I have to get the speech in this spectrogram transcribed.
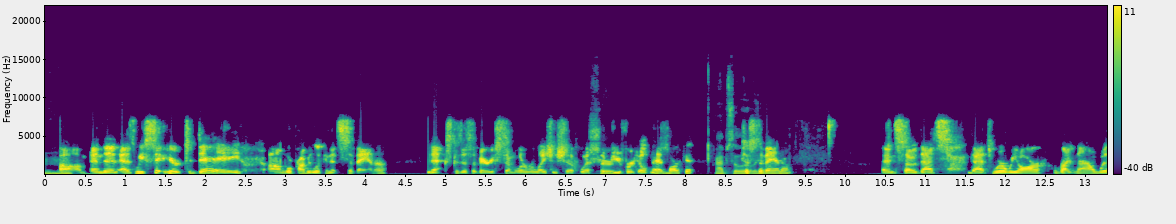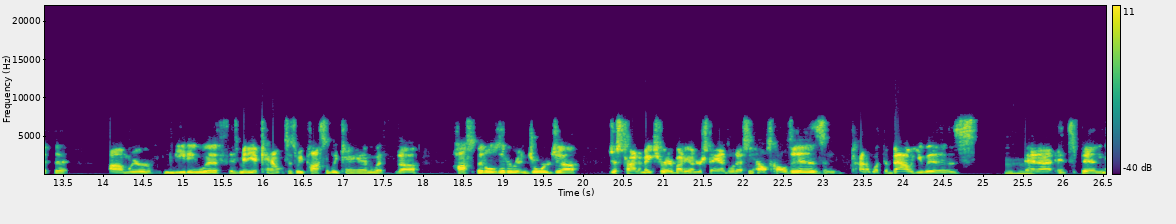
Mhm. Um, and then as we sit here today, um, we're probably looking at Savannah next because it's a very similar relationship with Sure. the Beaufort Hilton Head market Absolutely. to. Savannah. And so that's that's where we are right now with it. Um, we're meeting with as many accounts as we possibly can with the hospitals that are in Georgia, just trying to make sure everybody understands what SC House Calls is and kind of what the value is. Mhm. And uh, it's been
